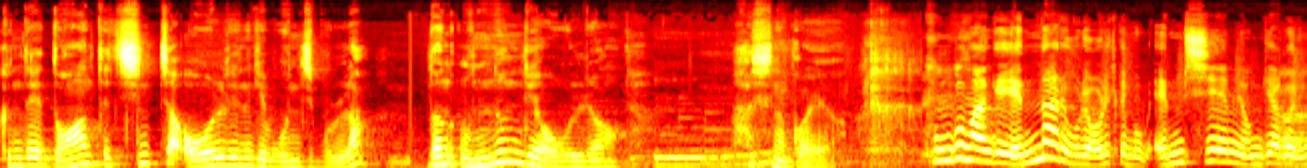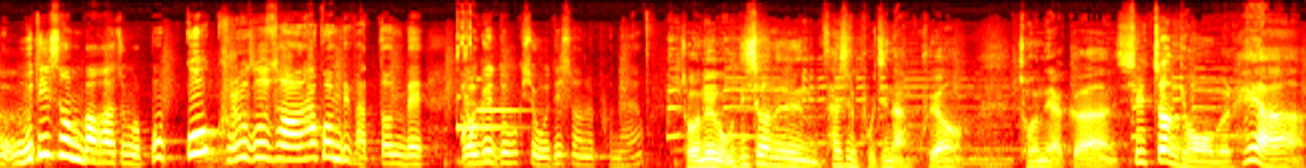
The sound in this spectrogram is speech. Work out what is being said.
근데 너한테 진짜 어울리는 게 뭔지 몰라? 넌 웃는 게 어울려 하시는 거예요. 궁금한 게 옛날에 우리 어릴 때 뭐 MCM 연기하고 이러면 오디션 봐가지고 뭐 뽑고 그러고서 학원비 받던데 여기도 혹시 오디션을 보나요? 저는 오디션은 사실 보진 않고요. 저는 약간 실전 경험을 해야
